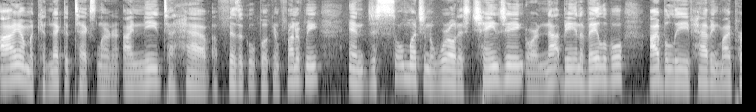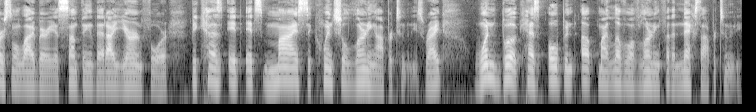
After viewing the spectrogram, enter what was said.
I am a connected text learner. I need to have a physical book in front of me, and just so much in the world is changing or not being available. I believe having my personal library is something that I yearn for because it it's my sequential learning opportunities, right? One book has opened up my level of learning for the next opportunity.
